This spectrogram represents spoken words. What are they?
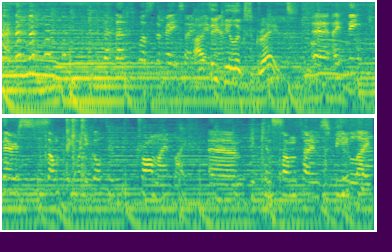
that, that was the face I I think him. he looks great. Uh, I think there's something when you go through trauma in life. Um, it can sometimes feel like,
